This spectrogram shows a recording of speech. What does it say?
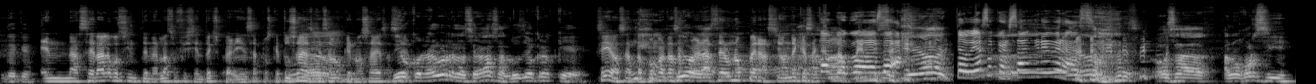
¿De qué? En hacer algo sin tener la suficiente experiencia, pues que tú sabes que es algo que no sabes hacer. Digo, con algo relacionado a salud, yo creo que. Sí, o sea, tampoco te vas a poder la- hacer una operación de que sacas la Tampoco vas a- apéndice. Te voy a sacar sangre, verás. o sea, a lo mejor sí.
